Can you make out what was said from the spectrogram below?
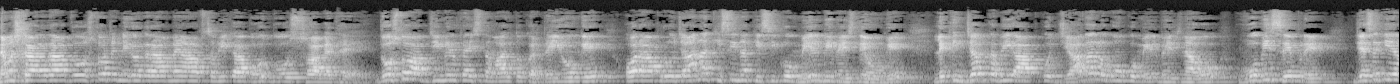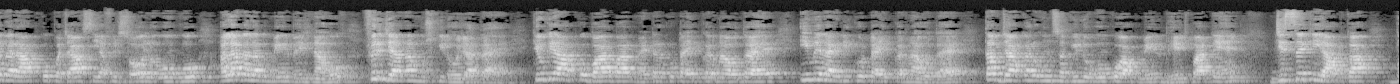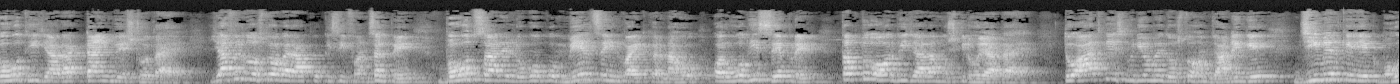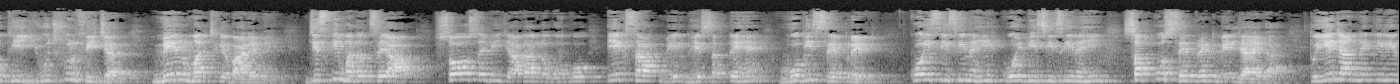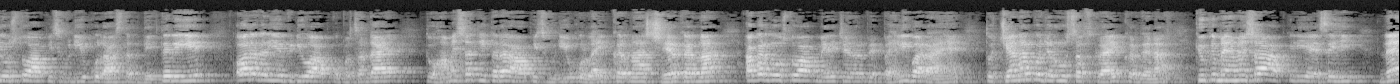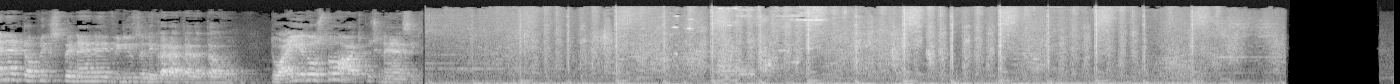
नमस्कार आदाब दोस्तों टेक्निकल में आप सभी का बहुत बहुत स्वागत है। दोस्तों, आप जीमेल का इस्तेमाल तो करते ही होंगे और आप रोज़ाना किसी न किसी को मेल भी भेजते होंगे, लेकिन जब कभी आपको ज़्यादा लोगों को मेल भेजना हो, वो भी सेपरेट जैसे कि अगर आपको 50 या फिर 100 लोगों को अलग अलग मेल भेजना हो, फिर ज़्यादा मुश्किल हो जाता है। क्योंकि आपको बार बार मैटर को टाइप करना होता है, ईमेल आईडी को टाइप करना होता है, तब जाकर उन सभी लोगों को आप मेल भेज पाते हैं, जिससे कि आपका बहुत ही ज़्यादा टाइम वेस्ट होता है। या फिर दोस्तों, अगर आपको किसी फ़ंक्शन पे बहुत सारे लोगों को मेल से इनवाइट करना हो और वो भी सेपरेट, तब तो और भी ज़्यादा मुश्किल हो जाता है। तो आज के इस वीडियो में दोस्तों हम जानेंगे जीमेल के एक बहुत ही यूजफुल फीचर मेल मर्च के बारे में, जिसकी मदद से आप 100 से भी ज़्यादा लोगों को एक साथ मेल भेज सकते हैं, वो भी सेपरेट कोई सीसी नहीं, कोई बीसीसी नहीं, सबको सेपरेट मेल जाएगा। तो ये जानने के लिए दोस्तों, आप इस वीडियो को लास्ट तक देखते रहिए। और अगर ये वीडियो आपको पसंद आए तो हमेशा की तरह आप इस वीडियो को लाइक करना, शेयर करना। अगर दोस्तों, आप मेरे चैनल पे पहली बार आए हैं तो चैनल को ज़रूर सब्सक्राइब कर देना, क्योंकि मैं हमेशा आपके लिए ऐसे ही नए नए टॉपिक्स पे नए नए वीडियो लेकर आता रहता हूँ। तो आइए दोस्तों, आज कुछ नया सीख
